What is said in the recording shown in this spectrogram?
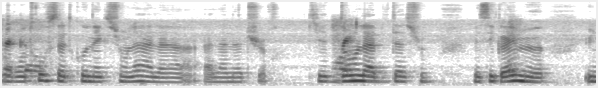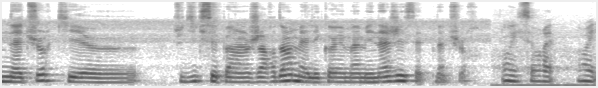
On retrouve cette connexion-là à la, à la, nature, qui est dans l'habitation. Mais c'est quand même une nature qui est... tu dis que c'est pas un jardin, mais elle est quand même aménagée, cette nature. Oui, c'est vrai. Oui.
